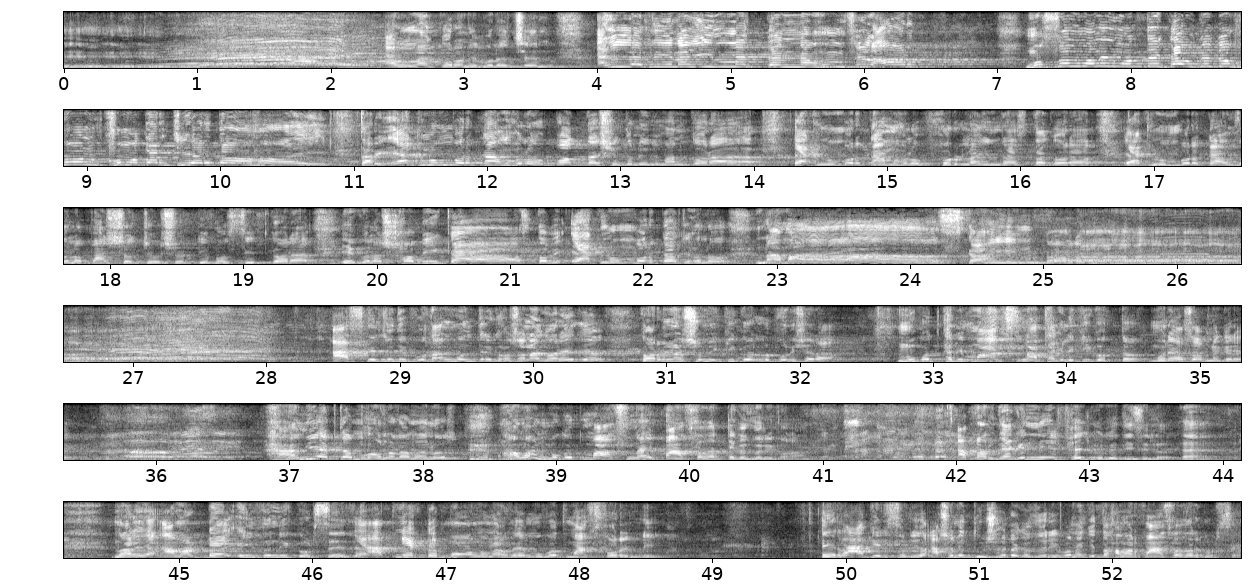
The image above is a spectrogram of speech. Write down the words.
আল্লাহ কোরআনে বলেছেন, আল্লাযীনা ইম্মাক্কান্নাহুম ফিল আরদ। মুসলমানের মধ্যে কাউকে যখন ক্ষমতার চেয়ার দেওয়া হয়, তার এক নম্বর কাম হলো পদ্মা সেতু নির্মাণ করা, এক নম্বর কাম হলো ফোর লাইন রাস্তা করা, এক নম্বর কাজ হলো পাঁচশো চৌষট্টি মসজিদ করা, এগুলো সবই কাজ। তবে এক নম্বর কাজ হলো নামাজ কায়েম করা। আজকে যদি প্রধানমন্ত্রী ঘোষণা করে যে করোনার সময় কি করল পুলিশেরা? মুকুট খালি মাস্ক না থাকলে কি করতো? মনে আছে আপনাকে? আমি একটা মৌলানা মানুষ, আমার মুখত মাছ নাই, পাঁচ হাজার টাকা জরিমানা। আপনার দেখেননি ফেসবুকে দিছিল হ্যাঁ। মানে আমারটা এই জন্যই করছে যে আপনি একটা মৌলানা হয়ে মুখত মাছ পরেননি। এই রাগের ছবি, আসলে দুশো টাকা জরিমানা, কিন্তু আমার পাঁচ হাজার করছে।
